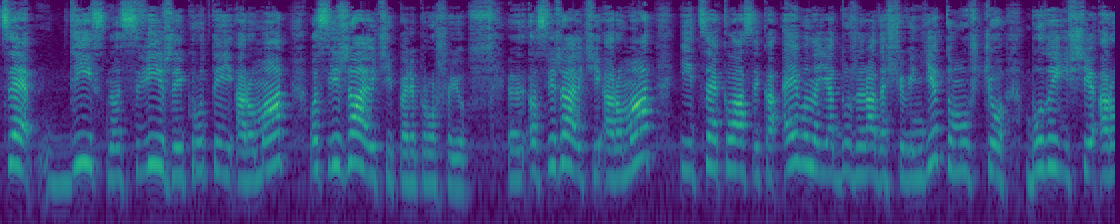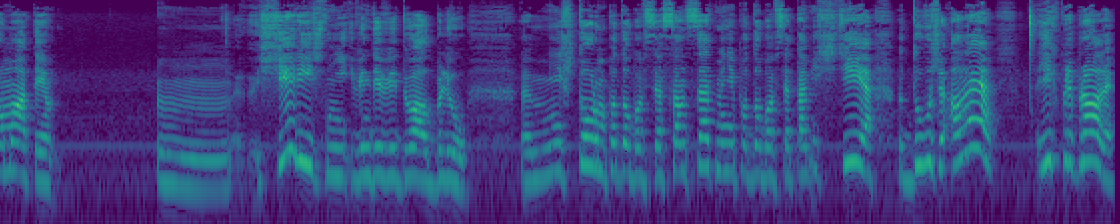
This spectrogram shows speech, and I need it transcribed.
це дійсно свіжий, крутий аромат, освіжаючий, перепрошую, е, освіжаючий аромат. І це класика Ейвона. Я дуже рада, що він є, тому що були іще аромати. Ще різні в індивідуал блю. Е, Мені шторм подобався, сансет мені подобався, там іще дуже, але їх прибрали.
